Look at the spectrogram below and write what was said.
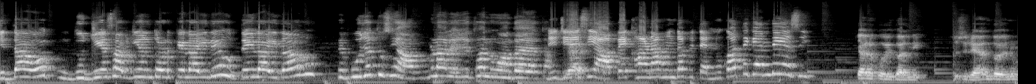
ਜਿੱਦਾਂ ਉਹ ਦੂਜੀਆਂ ਸਬਜ਼ੀਆਂ ਨੂੰ ਤੋੜ ਕੇ ਲਾਈਦੇ ਉਦਾਂ ਹੀ ਲਾਈਦਾ ਉਹਨੂੰ। ਫਿਰ ਪੂਜਾ ਤੁਸੀਂ ਆਪ ਬਣਾ ਲਿਓ ਜੇ ਤੁਹਾਨੂੰ ਆਂਦਾ ਆ ਤਾਂ। ਨਹੀਂ ਜੇ ਅਸੀਂ ਆਪੇ ਖਾਣਾ ਹੁੰਦਾ ਫਿਰ ਤੈਨੂੰ ਕਾਹਤੇ ਕਹਿੰਦੇ ਅਸੀਂ? ਚੱਲ ਕੋਈ ਗੱਲ ਨਹੀਂ ਤੁਸੀਂ ਰਹਿਣ ਦਿਓ ਇਹਨੂੰ।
